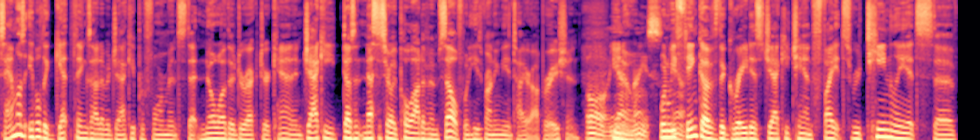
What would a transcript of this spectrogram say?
Sammo's able to get things out of a Jackie performance that no other director can. And Jackie doesn't necessarily pull out of himself when he's running the entire operation. Oh, yeah, you know, nice. When we yeah. think of the greatest Jackie Chan fights, routinely it's the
